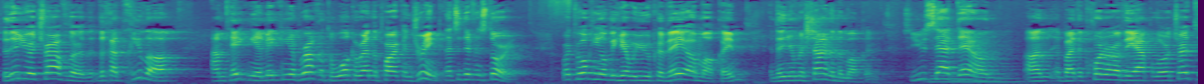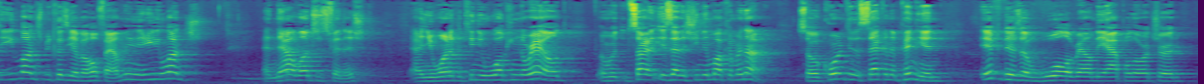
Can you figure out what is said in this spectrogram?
So there you're a traveler. The, chatchila, I'm taking, I'm making a bracha to walk around the park and drink. That's a different story. We're talking over here where you're kaveya makim and then you're in the makim. So you sat down on by the corner of the apple orchard to eat lunch because you have a whole family and you're eating lunch. And now lunch is finished and you want to continue walking around and we're deciding is that a shini makim or not. So according to the second opinion, if there's a wall around the apple orchard,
